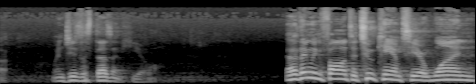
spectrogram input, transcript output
up, when Jesus doesn't heal. And I think we can fall into two camps here. One,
